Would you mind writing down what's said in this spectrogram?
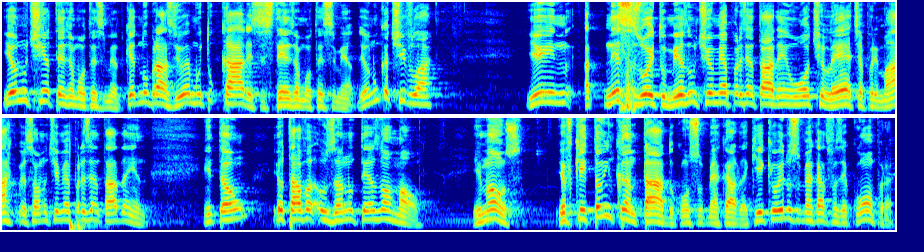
E eu não tinha tênis de amortecimento, porque no Brasil é muito caro esses tênis de amortecimento. Eu nunca tive lá. E nesses oito meses não tinha me apresentado em um outlet, a Primark, o pessoal não tinha me apresentado ainda. Então, eu estava usando um tênis normal. Irmãos, eu fiquei tão encantado com o supermercado aqui, que eu ia no supermercado fazer compra,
